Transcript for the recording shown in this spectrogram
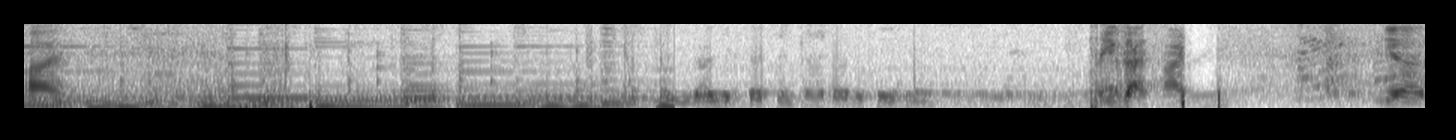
Alright. Are you guys accepting job applications? Are you guys hiring? Hiring? Yeah.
